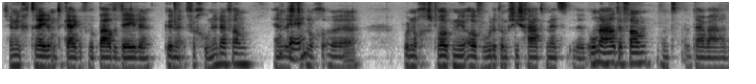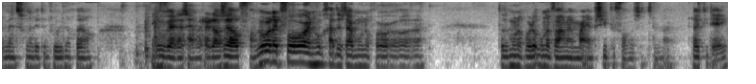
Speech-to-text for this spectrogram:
zijn nu getreden om te kijken of we bepaalde delen kunnen vergroenen daarvan. En er er nog, eh, wordt nog gesproken nu over hoe dat dan precies gaat met het onderhoud ervan. Want daar waren de mensen van de Witte Boei nog wel. In hoeverre zijn we er dan zelf verantwoordelijk voor? En hoe gaat dus daar moet nog voor, eh, dat moet nog worden ondervangen. Maar in principe vonden ze het een eh, leuk idee.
